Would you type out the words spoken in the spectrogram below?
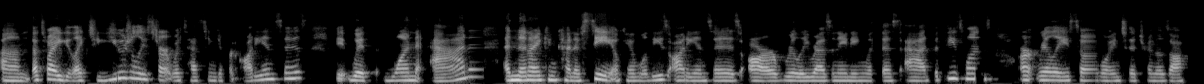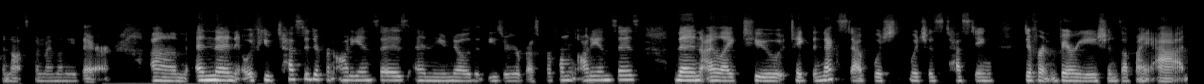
Um, that's why you like to usually start with testing different audiences with one ad. And then I can kind of see, okay, well, these audiences are really resonating with this ad, but these ones aren't really. So I'm going to turn those off and not spend my money there. Um, and then if you've tested different audiences and you know that these are your best performing audiences, then then I like to take the next step, which which is testing different variations of my ad.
